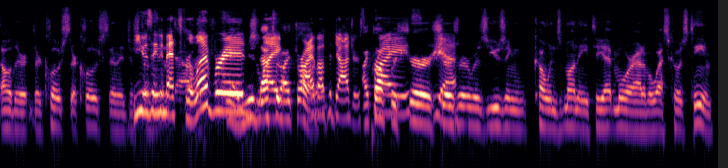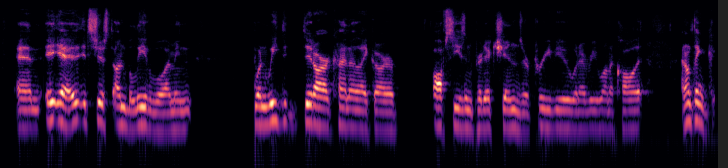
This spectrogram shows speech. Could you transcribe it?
oh they're they're close, they're close, and it just using the Mets for leverage, yeah, like what I drive up the Dodgers. I price. thought for sure yeah. Scherzer was using Cohen's money to get more out of a West Coast team, and it, yeah, it's just unbelievable. I mean, when we did our kind of like our off-season predictions or preview, whatever you want to call it, I don't think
